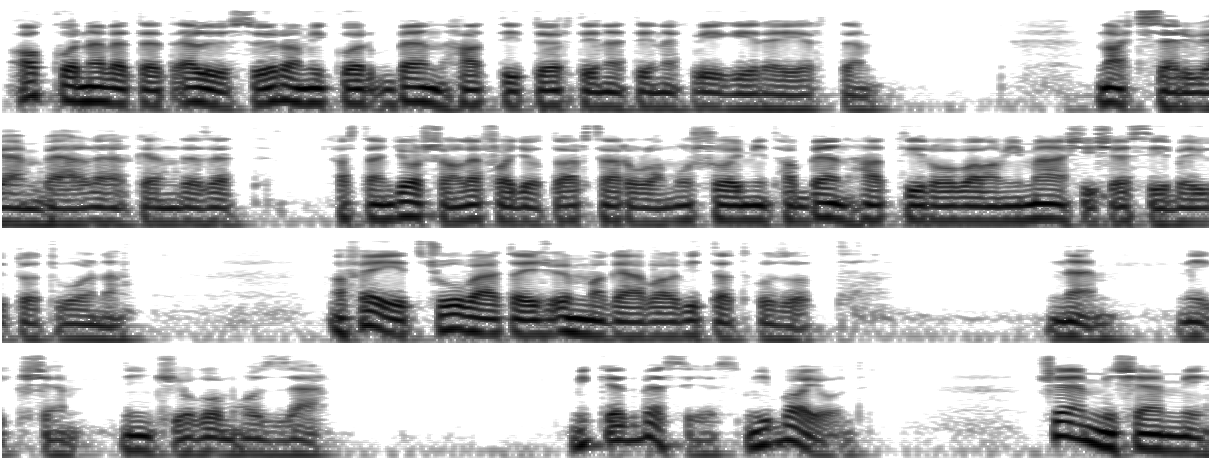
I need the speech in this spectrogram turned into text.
Akkor nevetett először, amikor Ben Hatti történetének végére értem. Nagyszerű ember lelkendezett aztán gyorsan lefagyott arcáról a mosoly, mintha Ben Hattiról valami más is eszébe jutott volna. A fejét csóválta és önmagával vitatkozott. Nem, mégsem, nincs jogom hozzá. Miket beszélsz? Mi bajod? Semmi, semmi.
